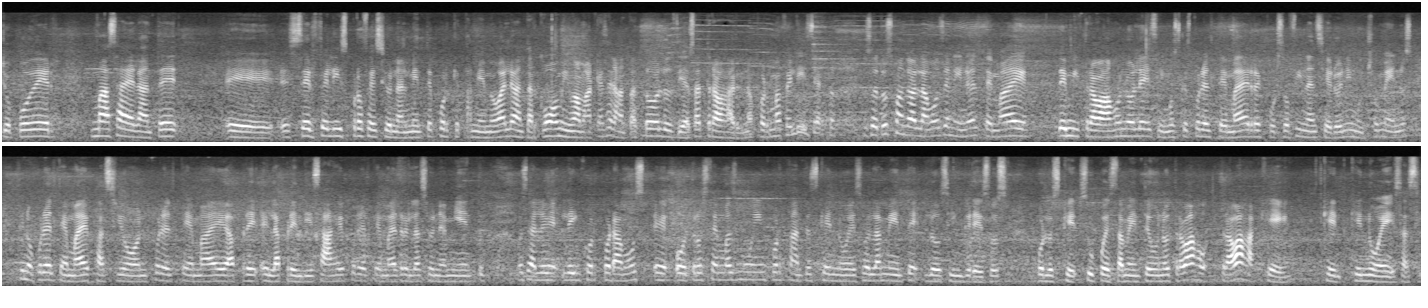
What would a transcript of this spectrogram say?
yo poder más adelante eh, ser feliz profesionalmente porque también me voy a levantar como mi mamá que se levanta todos los días a trabajar de una forma feliz, ¿cierto? Nosotros cuando hablamos de niño, el tema de, de mi trabajo no le decimos que es por el tema de recurso financiero ni mucho menos, sino por el tema de pasión, por el tema del el aprendizaje, por el tema del relacionamiento. O sea, le, incorporamos eh, otros temas muy importantes que no es solamente los ingresos por los que supuestamente uno trabaja, que no es así.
